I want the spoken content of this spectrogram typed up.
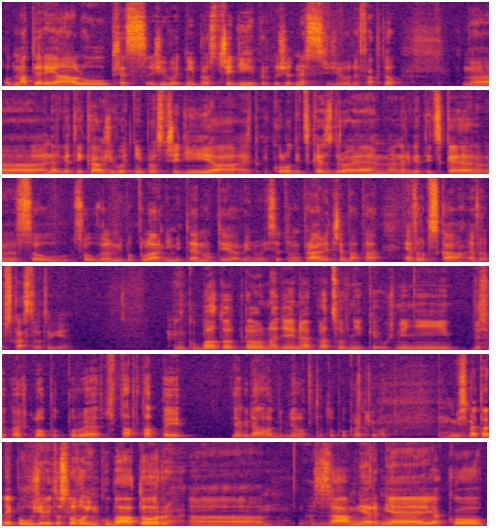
od materiálu přes životní prostředí, protože dnes že jo, de facto energetika, životní prostředí a ekologické zdroje energetické jsou, jsou velmi populárními tématy a věnuje se tomu právě třeba ta evropská, evropská strategie. Inkubátor pro nadějné pracovníky. Už nyní vysoká škola podporuje startupy. Jak dále by mělo tato pokračovat? My jsme tady použili to slovo inkubátor uh, záměrně jako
